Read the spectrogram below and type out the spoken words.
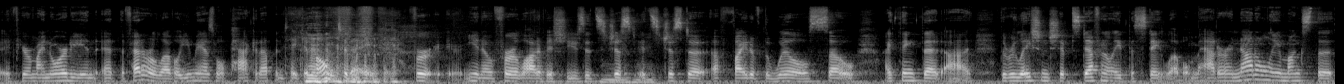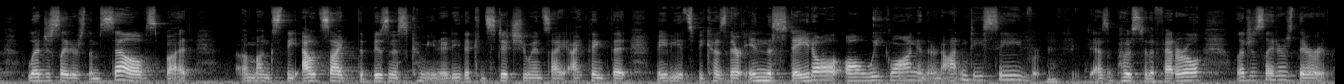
if you're a minority in, at the federal level, you may as well pack it up and take it home today. for you know for a lot of issues, it's just mm-hmm. it's just a, a, fight of the wills. So I think that uh, the relationships definitely at the state level matter, and not only amongst the legislators themselves, but amongst the outside the business community, the constituents. I, I, think that maybe it's because they're in the state all, all week long and they're not in DC, mm. as opposed to the federal legislators. They're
